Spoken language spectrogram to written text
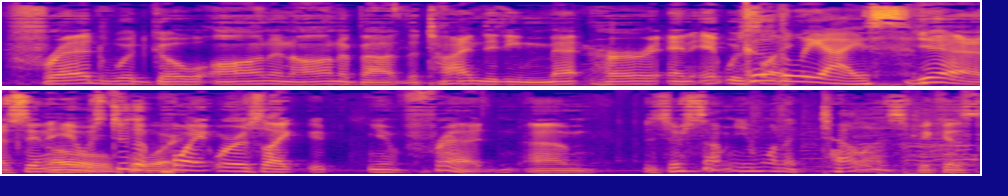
Fred would go on and on about the time that he met her, and it was Googly like, eyes. Yes, and it Oh, was to the point where it's like, you know, Fred, um, is there something you want to tell us? Because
